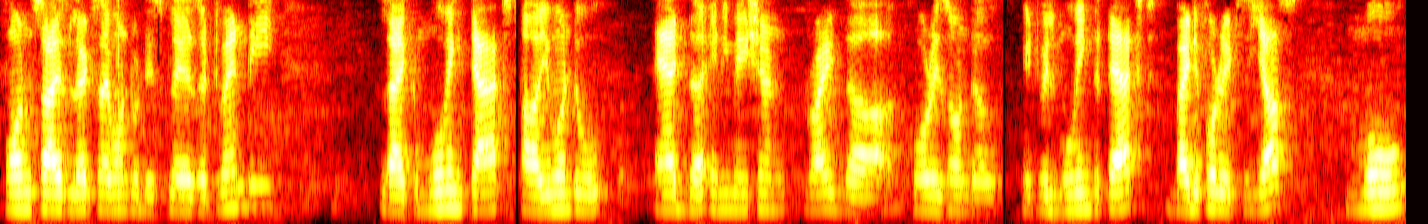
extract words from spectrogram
Font size let's say I want to display as a 20 like moving text uh, you want to add the animation right? The horizontal it will moving the text. By default it's yes. Move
